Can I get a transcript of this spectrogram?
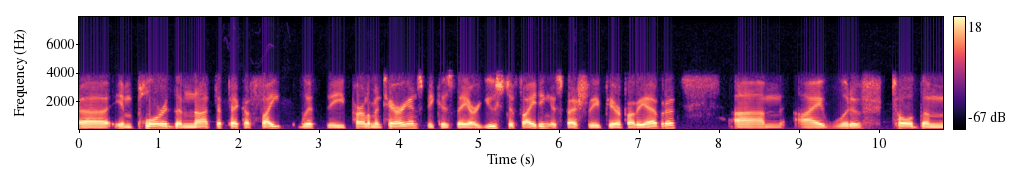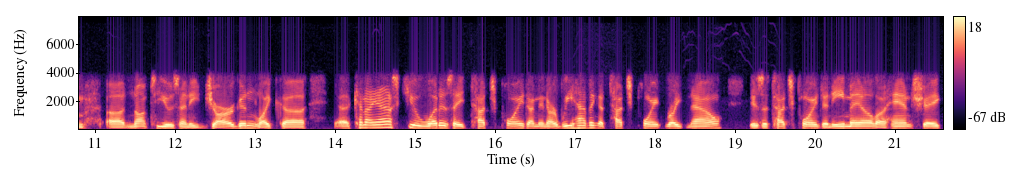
uh, implored them not to pick a fight with the parliamentarians because they are used to fighting, especially Pierre Poilievre. Um, I would have told them uh, not to use any jargon like, uh, uh, can I ask you what is a touch point? I mean, are we having a touch point right now? Is a touch point an email, a handshake?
